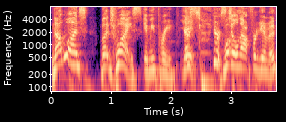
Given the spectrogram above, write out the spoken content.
Not once, but twice. Give me three. You're, Hey, you're well- still not forgiven.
